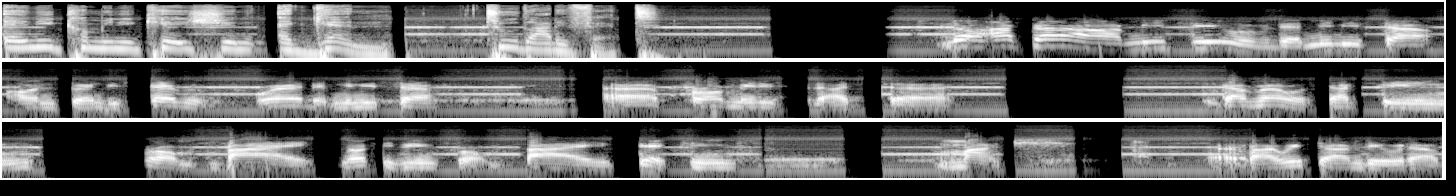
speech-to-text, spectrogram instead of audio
any communication again to that effect? No, after our meeting with the minister on 27th, where the minister uh, promised that uh, government will start paying from by, not even from by 13th March, uh, by which time they would have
